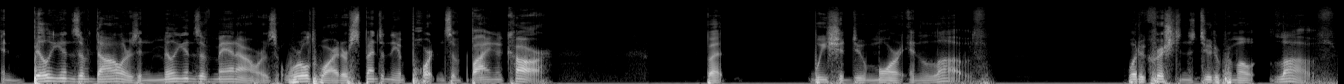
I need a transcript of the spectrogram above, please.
And billions of dollars and millions of man hours worldwide are spent on the importance of buying a car we should do more in love. What do Christians do to promote love?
